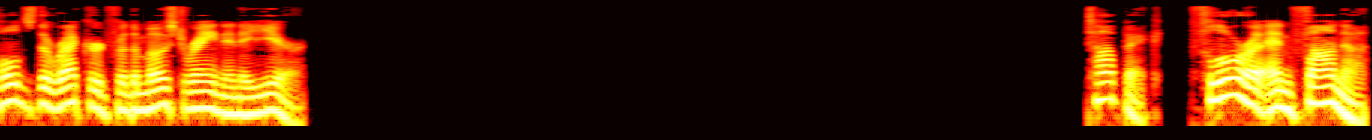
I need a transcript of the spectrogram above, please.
holds the record for the most rain in a year. Flora and fauna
